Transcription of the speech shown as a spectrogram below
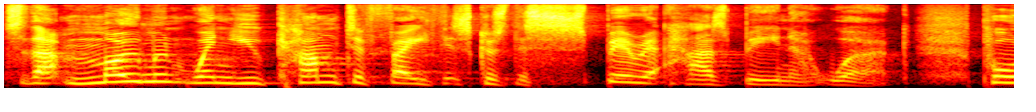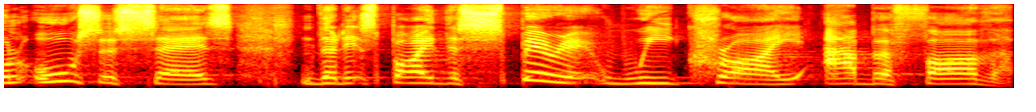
So that moment when you come to faith, it's because the Spirit has been at work. Paul also says that it's by the Spirit we cry, Abba, Father.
